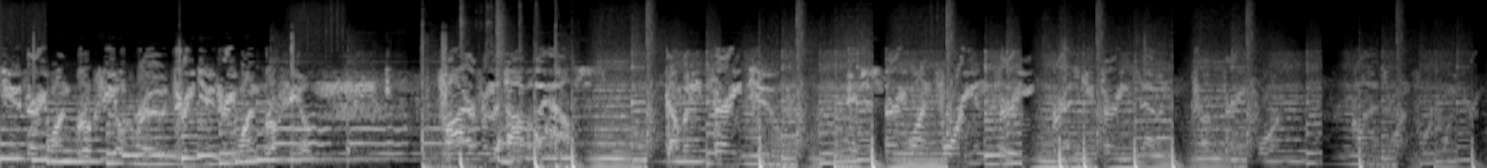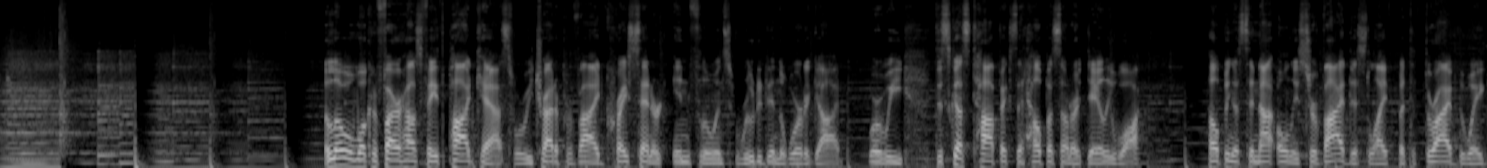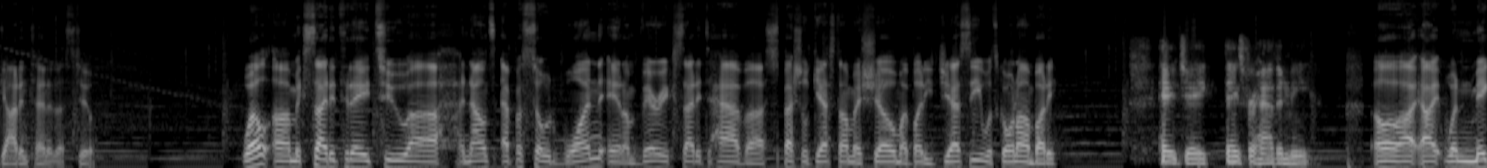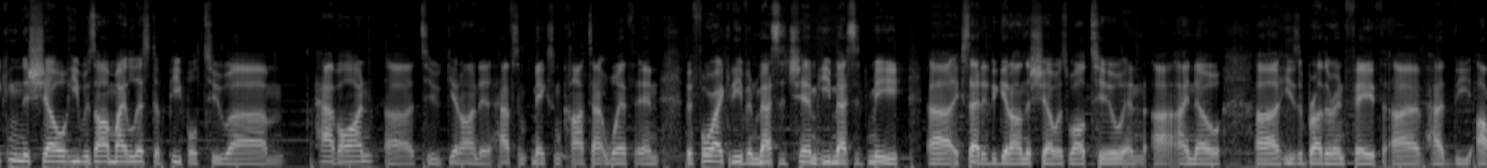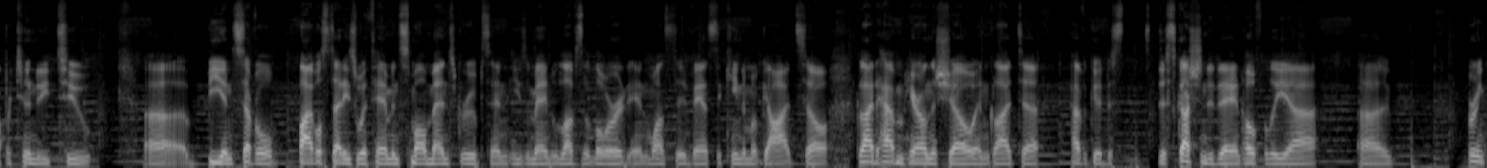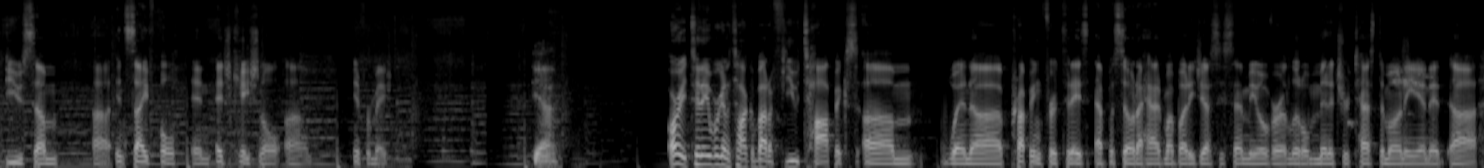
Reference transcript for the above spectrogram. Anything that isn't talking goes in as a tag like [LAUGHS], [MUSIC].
3231 Brookfield Road, 3231 Brookfield. Fire from the top of the house. Company 32, engines 3140 and 30, rescue 37, truck 34, class 1 423. Hello and welcome to Firehouse Faith Podcast, where we try to provide Christ centered influence rooted in the Word of God, where we discuss topics that help us on our daily walk, helping us to not only survive this life, but to thrive the way God intended us to. Well, I'm excited today to uh, announce episode one, and I'm very excited to have a special guest on my show, my buddy Jesse. What's going on, buddy? Hey Jake, thanks for having me. Oh, I, I when making the show, he was on my list of people to um, have on uh, to get on to have some make some content with. And before I could even message him, he messaged me, uh, excited to get on the show as well too. And uh, I know uh, he's a brother in faith. I've had the opportunity to. Uh, be in several Bible studies with him in small men's groups, and he's a man who loves the Lord and wants to advance the kingdom of God. So glad to have him here on the show, and glad to have a good dis- discussion today, and hopefully uh, bring to you some uh, insightful and educational um, information. Yeah. All right, today we're going to talk about a few topics. Um, when uh, prepping for today's episode, I had my buddy Jesse send me over a little miniature testimony, and it uh,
